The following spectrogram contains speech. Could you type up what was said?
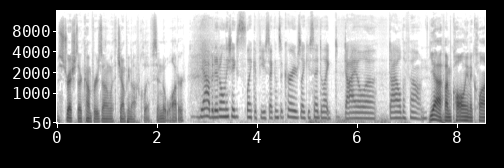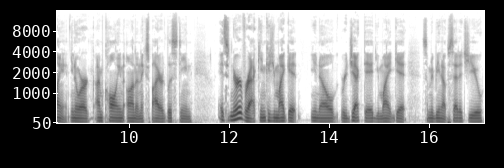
stretch their comfort zone with jumping off cliffs into water. Yeah, but it only takes like a few seconds of courage, like you said, to like dial a dial the phone. Yeah, if I'm calling a client, you know, or I'm calling on an expired listing, it's nerve wracking because you might get, you know, rejected. You might get somebody being upset at you.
